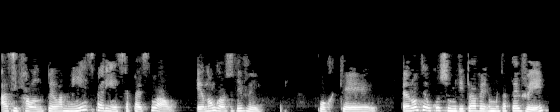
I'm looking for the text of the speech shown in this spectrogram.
assim, falando pela minha experiência pessoal, eu não gosto de ver. Porque eu não tenho o costume de estar vendo muita TV.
